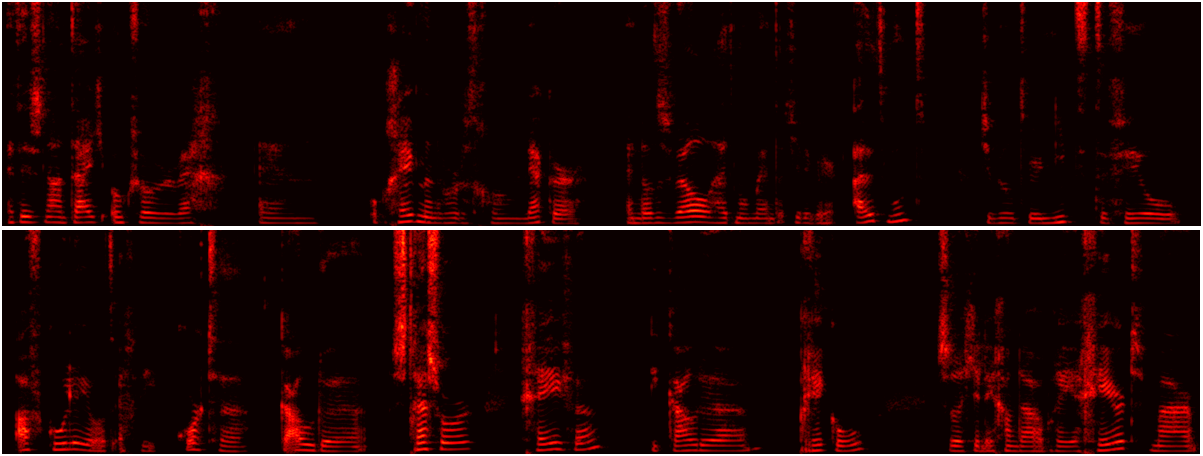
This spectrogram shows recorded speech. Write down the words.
het is na een tijdje ook zo weer weg. En op een gegeven moment wordt het gewoon lekker. En dat is wel het moment dat je er weer uit moet. Je wilt weer niet te veel afkoelen. Je wilt echt die korte, koude stressor geven. Die koude prikkel zodat je lichaam daarop reageert. Maar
